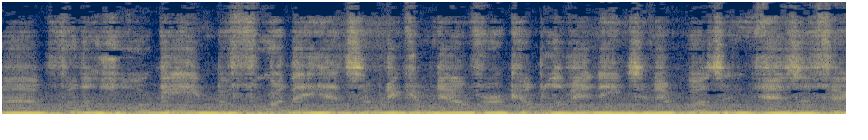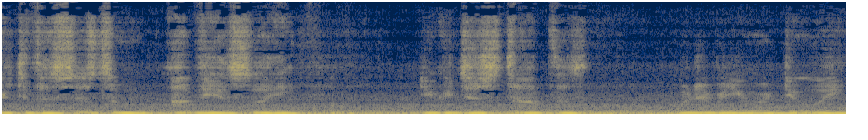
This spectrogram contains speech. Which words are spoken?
Uh, for the whole game, before they had somebody come down for a couple of innings, and it wasn't as effective a system. Obviously, you could just stop the whatever you were doing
